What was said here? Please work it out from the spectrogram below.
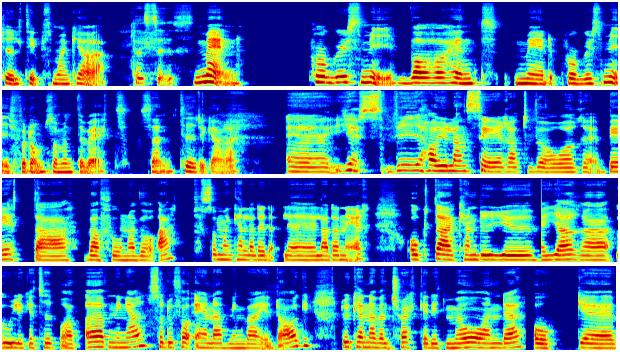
kul tips man kan göra. precis. Men Progress Me, vad har hänt med Progress Me för de som inte vet sen tidigare? Uh, yes, vi har ju lanserat vår beta-version av vår app som man kan ladda, eh, ladda ner. Och där kan du ju göra olika typer av övningar, så du får en övning varje dag. Du kan även tracka ditt mående och eh,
